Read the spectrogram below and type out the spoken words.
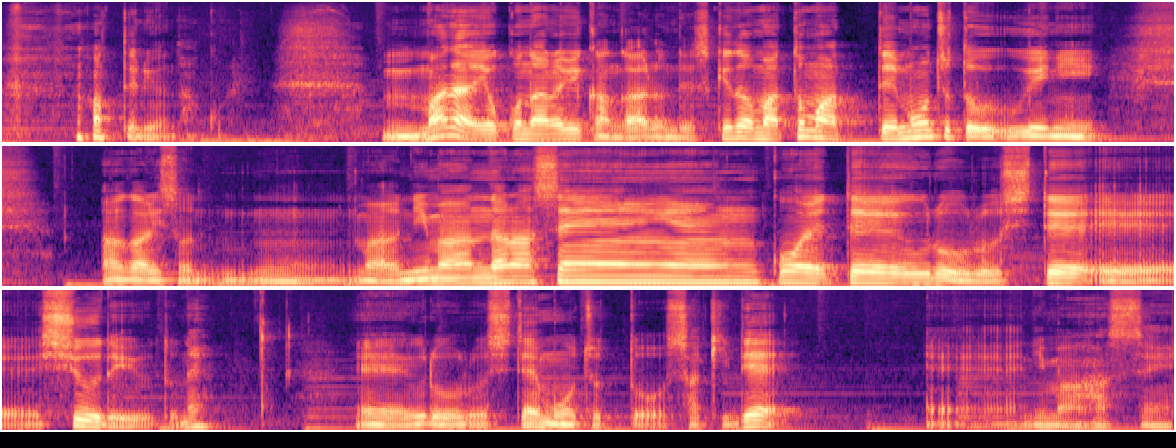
合ってるよな、まだ横並び感があるんですけど、まあ、止まってもうちょっと上に上がりそう、うんまあ、2万7000円超えてうろうろして、えー週で言うとね、えーうろうろしてもうちょっと先で、え2万8000円い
